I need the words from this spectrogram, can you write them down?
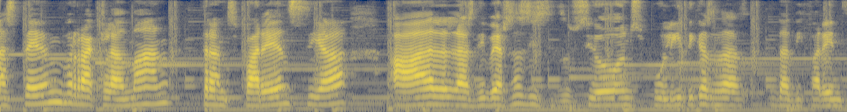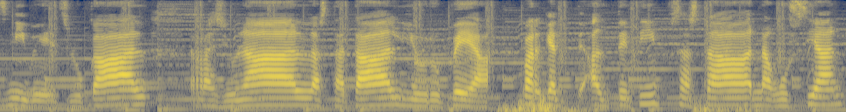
Estem reclamant transparència a les diverses institucions polítiques de, de diferents nivells, local, regional, estatal i europea, perquè el TTIP s'està negociant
